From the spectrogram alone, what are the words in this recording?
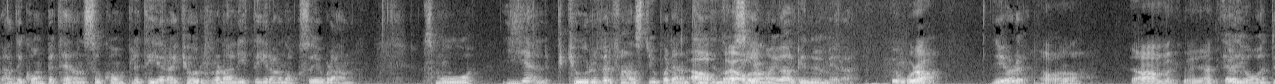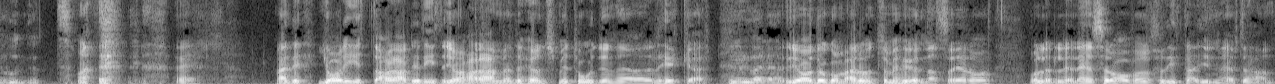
hade kompetens att komplettera kurvorna lite grann också ibland. Små hjälpkurvor fanns det ju på den Ja, tiden. De ja, ser ja. man ju aldrig numera. Jo då. Det gör du. Ja då. Ja, mycket Ja, hjälp. jag har inte hunnit. Nej. Men det, jag ritar, har aldrig ritat. Jag använder hönsmetoden när jag rekar. Hur var det? Ja, då går man runt som en höna så här och, och lä- läser av och ritar in efterhand.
